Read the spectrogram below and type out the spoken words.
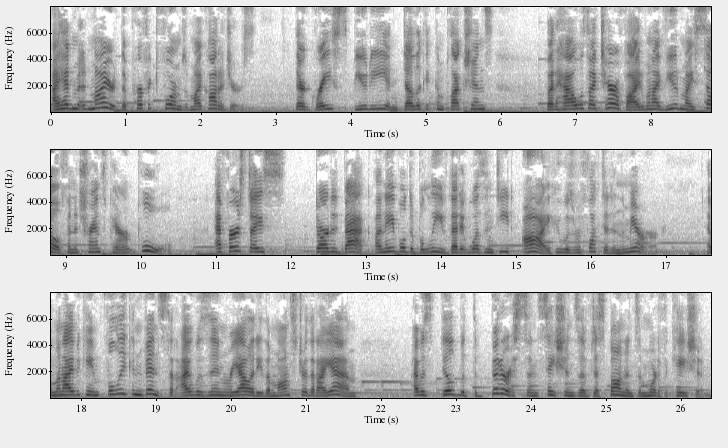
I had admired the perfect forms of my cottagers, their grace, beauty, and delicate complexions, but how was I terrified when I viewed myself in a transparent pool? At first I darted back, unable to believe that it was indeed I who was reflected in the mirror. And when I became fully convinced that I was in reality the monster that I am, I was filled with the bitterest sensations of despondence and mortification.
